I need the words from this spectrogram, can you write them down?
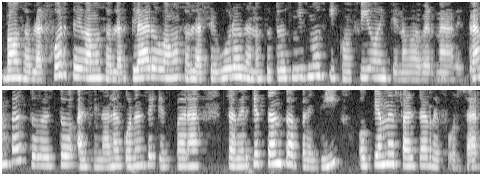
Vamos a hablar fuerte, vamos a hablar claro, vamos a hablar seguros de nosotros mismos y confío en que no va a haber nada de trampas. Todo esto al final acuérdense que es para saber qué tanto aprendí o qué me falta reforzar.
